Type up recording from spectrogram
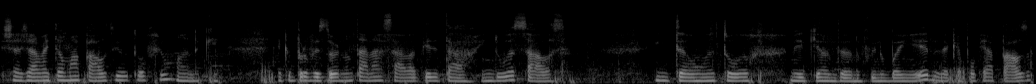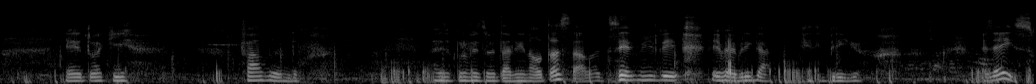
já já vai ter uma pausa e eu tô filmando aqui. É que o professor não tá na sala, porque ele tá em duas salas. Então eu tô meio que andando, fui no banheiro, daqui a pouco é a pausa. E aí eu tô aqui falando. Mas o professor tá ali na outra sala. Se ele me ver, ele vai brigar. Ele briga. Mas é isso.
